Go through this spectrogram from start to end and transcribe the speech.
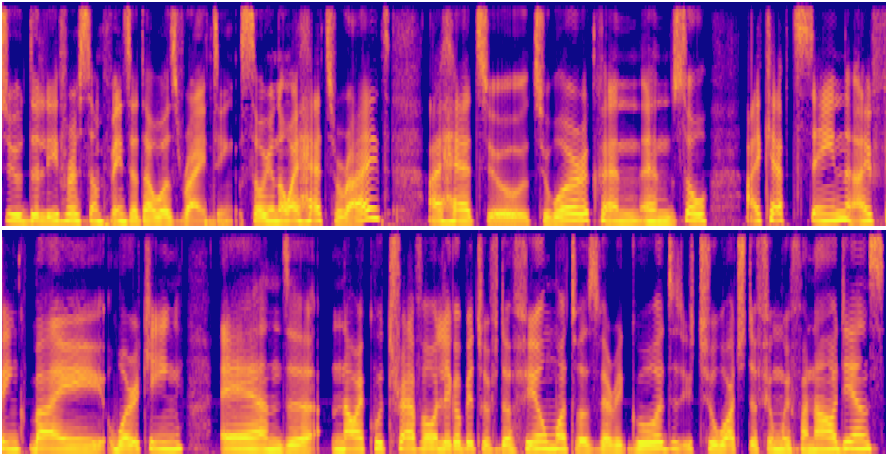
to deliver some things that I was writing. So you know, I had to write, I had to to work, and and so I kept sane. I think by working, and uh, now I could travel a little bit with the film. what was very good to watch the film with an audience,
